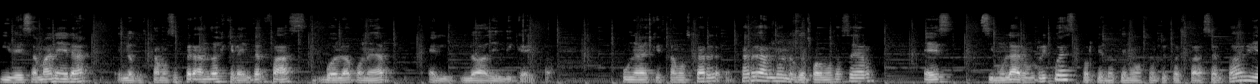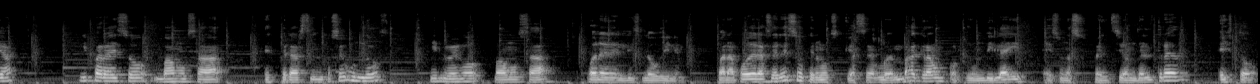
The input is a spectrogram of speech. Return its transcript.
y de esa manera lo que estamos esperando es que la interfaz vuelva a poner el load indicator. Una vez que estamos cargando, lo que podemos hacer es simular un request, porque no tenemos un request para hacer todavía, y para eso vamos a esperar 5 segundos y luego vamos a poner el list loading. Para poder hacer eso tenemos que hacerlo en background porque un delay es una suspensión del thread esto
